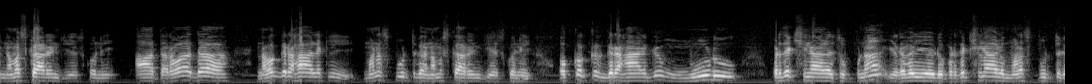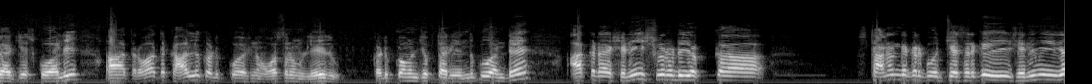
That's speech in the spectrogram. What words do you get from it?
నమస్కారం చేసుకొని ఆ తర్వాత నవగ్రహాలకి మనస్ఫూర్తిగా నమస్కారం చేసుకొని ఒక్కొక్క గ్రహానికి మూడు ప్రదక్షిణాల చొప్పున ఇరవై ఏడు ప్రదక్షిణాలు మనస్ఫూర్తిగా చేసుకోవాలి. ఆ తర్వాత కాళ్ళు కడుక్కోవాల్సిన అవసరం లేదు. కడుక్కోమని చెప్తారు. ఎందుకు అంటే అక్కడ శనీశ్వరుడు యొక్క స్థానం దగ్గరకు వచ్చేసరికి శని మీద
